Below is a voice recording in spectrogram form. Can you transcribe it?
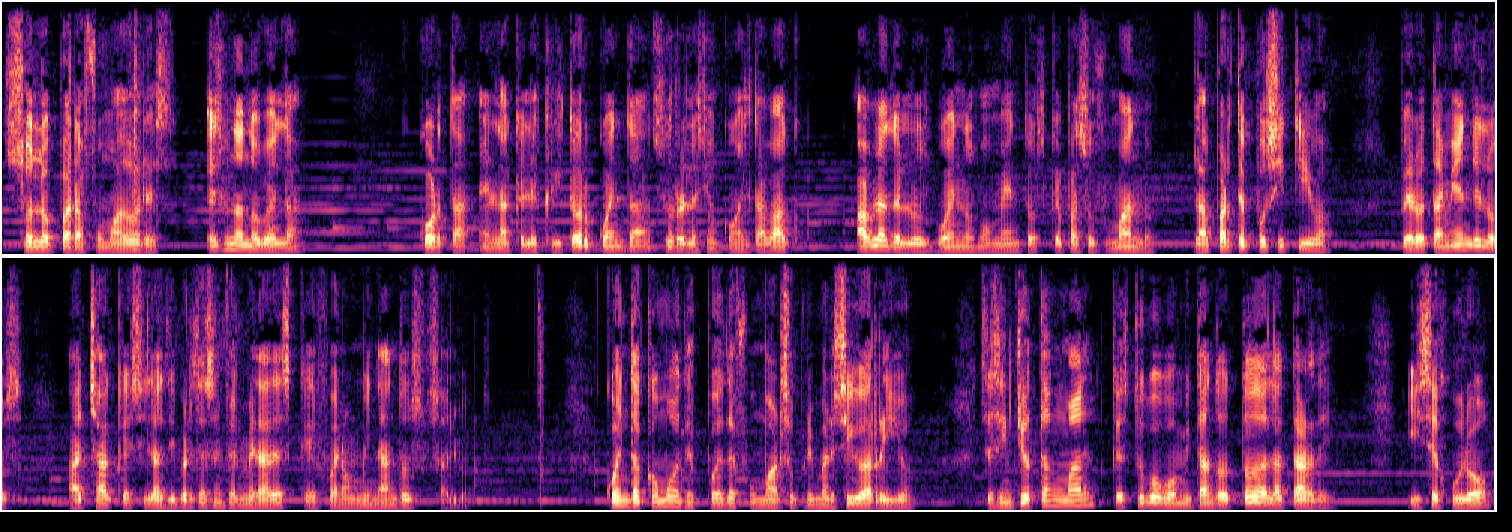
Solo para fumadores es una novela corta en la que el escritor cuenta su relación con el tabaco. Habla de los buenos momentos que pasó fumando la parte positiva, pero también de los achaques y las diversas enfermedades que fueron minando su salud. Cuenta cómo después de fumar su primer cigarrillo, se sintió tan mal que estuvo vomitando toda la tarde y se juró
